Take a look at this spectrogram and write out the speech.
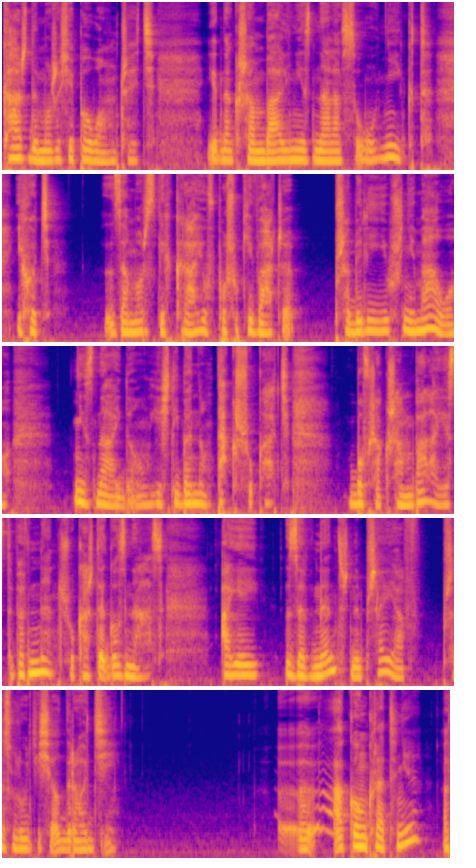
każdy może się połączyć. Jednak szambali nie znalazł nikt i choć zamorskich krajów poszukiwacze przebyli już niemało, nie znajdą, jeśli będą tak szukać, bo wszak szambala jest we wnętrzu każdego z nas, a jej zewnętrzny przejaw przez ludzi się odrodzi. E, A konkretnie? A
